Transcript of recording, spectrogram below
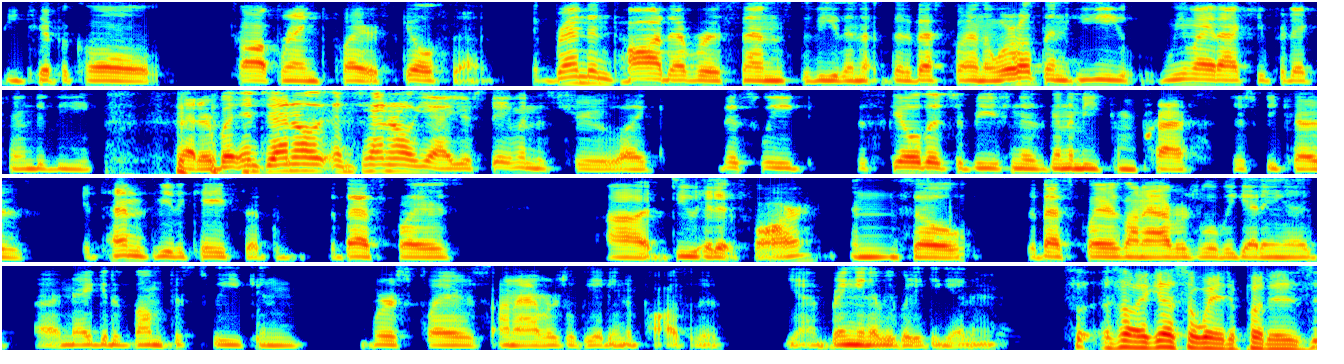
the typical top ranked player skill set. If Brendon Todd ever ascends to be the, the best player in the world, then he we might actually predict him to be better. but in general, in general, yeah, your statement is true. Like this week, the skill distribution is going to be compressed just because it tends to be the case that the, the best players uh, do hit it far, and so the best players on average will be getting a, a negative bump this week, and worst players on average will be getting a positive. Yeah, bringing everybody together. So, so I guess a way to put it is,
